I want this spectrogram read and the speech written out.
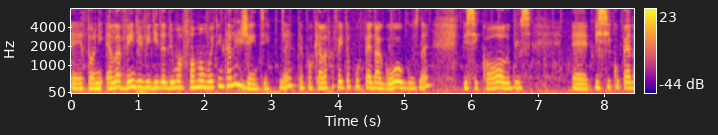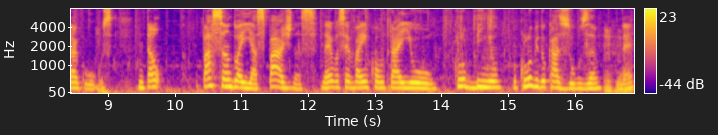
é, Tony, ela vem dividida de uma forma muito inteligente, né? Até porque ela foi feita por pedagogos, né? Psicólogos, é, psicopedagogos. Então, passando aí as páginas, né? Você vai encontrar aí o clubinho, o clube do Cazuza, uhum. né?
